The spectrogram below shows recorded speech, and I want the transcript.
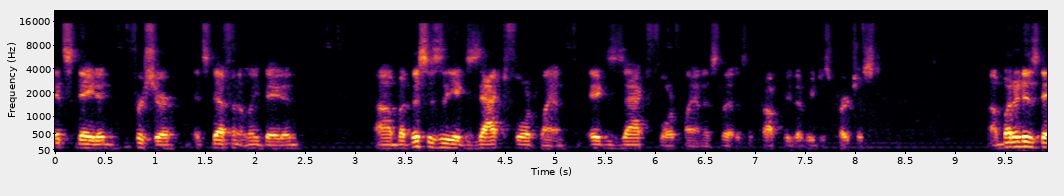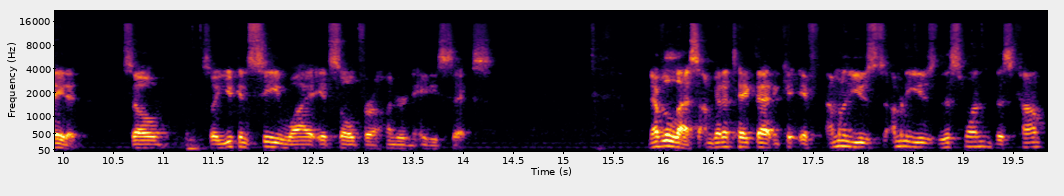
it's dated for sure. It's definitely dated. Uh, but this is the exact floor plan. Exact floor plan is the, is the property that we just purchased. Uh, but it is dated. So, so you can see why it sold for 186. Nevertheless, I'm going to take that. If I'm going to use, I'm going to use this one, this comp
